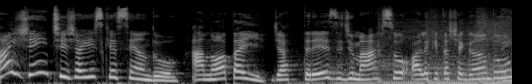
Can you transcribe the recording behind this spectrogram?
Ai, gente, já ia esquecendo. Anota aí, dia 13 de março, olha que tá chegando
